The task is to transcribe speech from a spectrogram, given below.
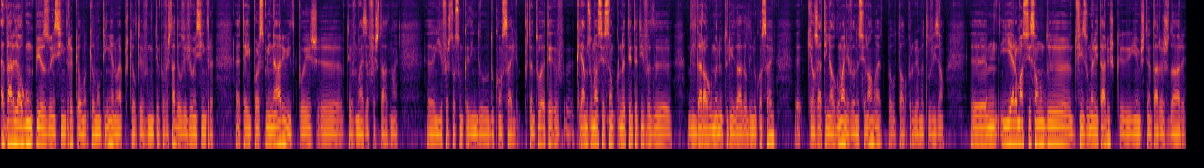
a dar-lhe algum peso em Sintra, que ele, que ele não tinha, não é? Porque ele teve muito tempo afastado, ele viveu em Sintra até ir para o seminário e depois uh, teve mais afastado, não é? Uh, e afastou-se um bocadinho do, do Conselho. Portanto, até, criámos uma associação na tentativa de, de lhe dar alguma notoriedade ali no Conselho, uh, que ele já tinha alguma a nível nacional, não é? Pelo tal programa de televisão. e era uma associação de, de, fins humanitários que íamos tentar ajudar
